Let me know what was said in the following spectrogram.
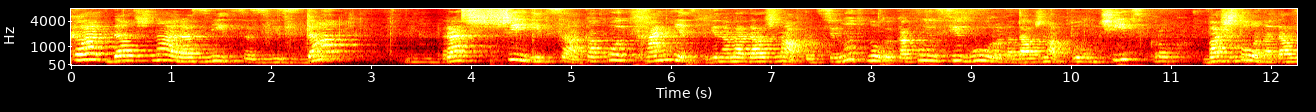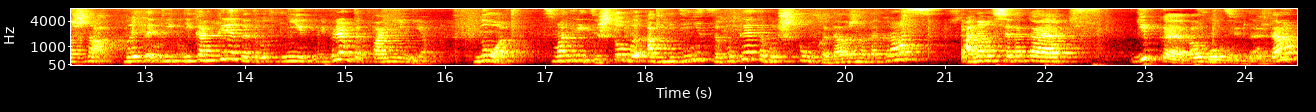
Как должна развиться звезда, расшириться, какой конец, где она должна подтянуть новую, какую фигуру она должна получить, Круг. во что она должна. Но это не, не конкретно, это вот не, не прям так по линиям. Но, смотрите, чтобы объединиться, вот эта вот штука должна так раз, она вот вся такая гибкая, волнительная, да?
